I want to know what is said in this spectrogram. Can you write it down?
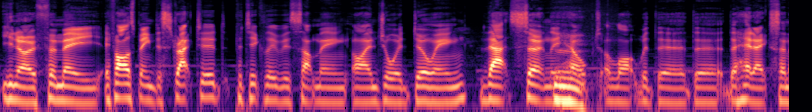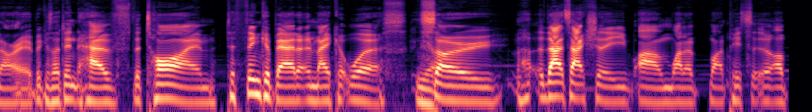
you know, for me, if I was being distracted, particularly with something I enjoyed doing, that certainly mm. helped a lot with the the the headache scenario because I didn't have the time to think about it and make it worse. So that's actually um, one of my pieces. I'll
